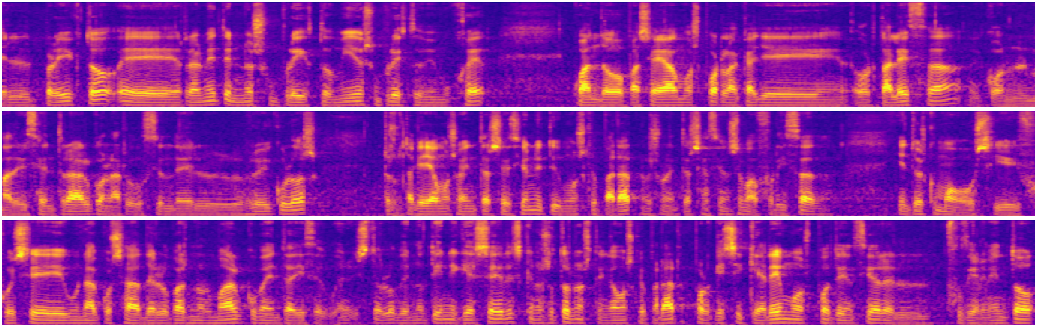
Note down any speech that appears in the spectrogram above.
El proyecto eh, realmente no es un proyecto mío, es un proyecto de mi mujer. Cuando paseábamos por la calle Hortaleza, con el Madrid Central, con la reducción de los vehículos, resulta que llegamos a una intersección y tuvimos que pararnos, una intersección semaforizada. Y entonces, como si fuese una cosa de lo más normal, comenta, dice, bueno, esto lo que no tiene que ser es que nosotros nos tengamos que parar, porque si queremos potenciar el funcionamiento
